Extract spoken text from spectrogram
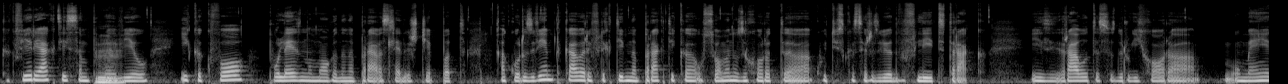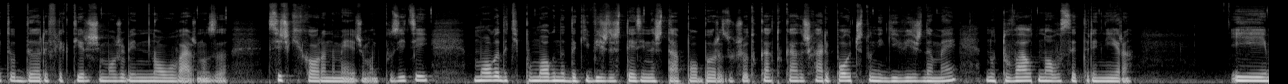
какви реакции съм проявил mm. и какво полезно мога да направя следващия път. Ако развием такава рефлективна практика, особено за хората, които искат да се развиват в lead track и работа с други хора, умението да рефлектираш е може би много важно за всички хора на менеджмент позиции, могат да ти помогнат да ги виждаш тези неща по-бързо, защото, както казваш, Хари, повечето не ги виждаме, но това отново се тренира. И,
